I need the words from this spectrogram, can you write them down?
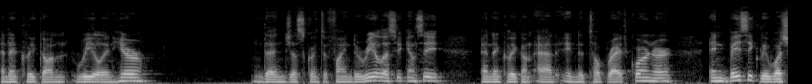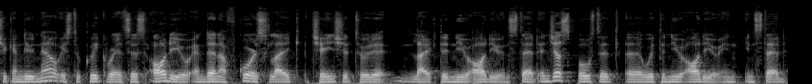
and then click on reel in here. And then just going to find the reel as you can see and then click on add in the top right corner. And basically what you can do now is to click where it says audio and then of course like change it to the like the new audio instead and just post it uh, with the new audio in, instead.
